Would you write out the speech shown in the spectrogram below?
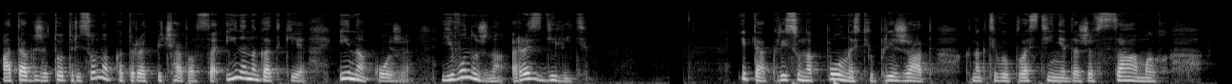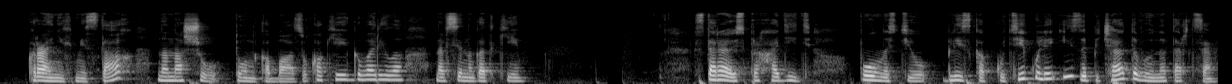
а также тот рисунок, который отпечатался и на ноготке, и на коже. Его нужно разделить. Итак, рисунок полностью прижат к ногтевой пластине даже в самых крайних местах. Наношу тонко базу, как я и говорила, на все ноготки. Стараюсь проходить полностью близко к кутикуле и запечатываю на торце.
